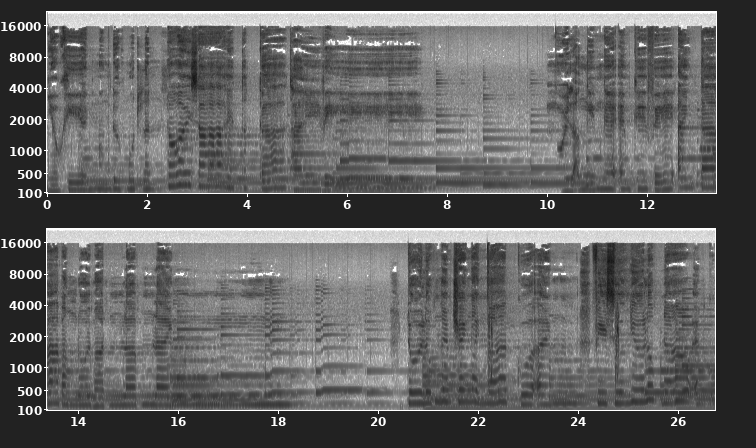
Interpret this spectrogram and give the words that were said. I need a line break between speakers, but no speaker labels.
nhiều khi anh mong được một lần nói ra hết tất cả thay vì lặng im nghe em kể về anh ta bằng đôi mắt lấp lánh. Đôi lúc em tranh ánh mắt của anh, vì dường như lúc nào em cũng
